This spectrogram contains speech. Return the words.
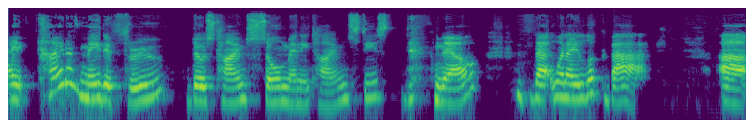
I kind of made it through those times so many times these now that when I look back, uh,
